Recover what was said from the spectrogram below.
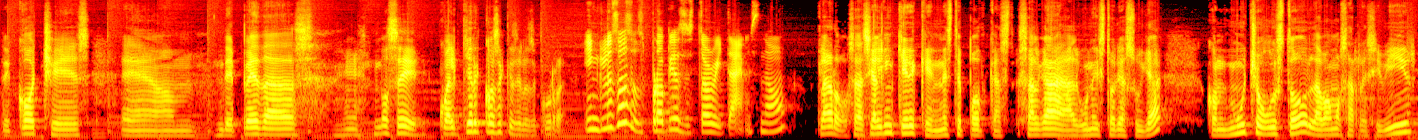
de coches, em, de pedas, eh, no sé, cualquier cosa que se les ocurra. Incluso sus propios story times, ¿no? Claro, o sea, si alguien quiere que en este podcast salga alguna historia suya, con mucho gusto la vamos a recibir,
